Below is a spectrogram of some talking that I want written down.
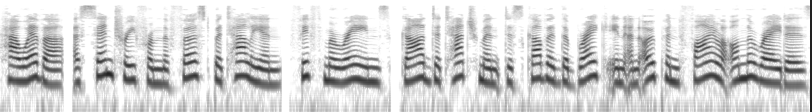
However, a sentry from the 1st Battalion, 5th Marines, Guard Detachment discovered the break-in and opened fire on the raiders.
